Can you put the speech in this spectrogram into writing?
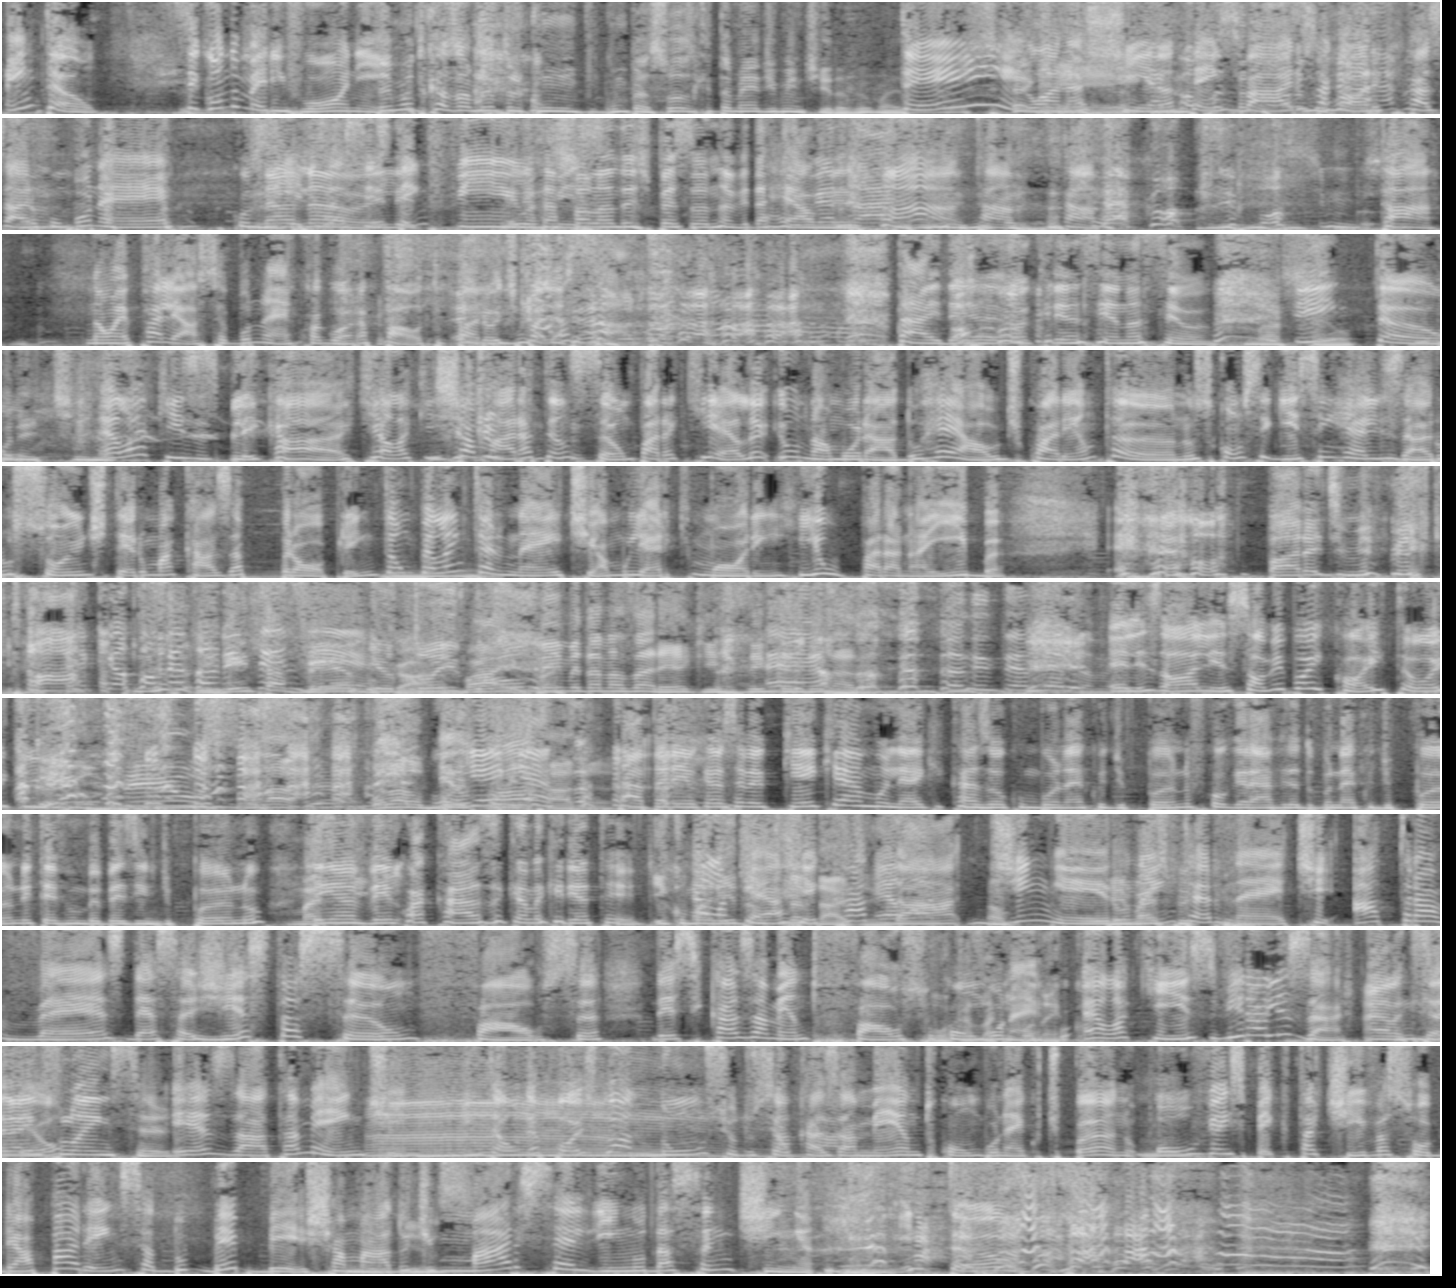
Então, segundo Merivone, Tem muito casamento com, com pessoas que também é de mentira, viu? Mas Tem, lá na China tem vários agora que casaram com bonecos, Não, eles não, assistem ele, filmes. ele tá falando de pessoas na vida real mesmo. Tá, tá, tá. É como se fosse. Tá. Não é palhaço, é boneco. Agora pauta. Parou de palhaçada. Tá, e daí a criancinha nasceu. nasceu. Então, ela quis explicar que ela quis chamar a atenção para que ela e o namorado real de 40 anos conseguissem realizar o sonho de ter uma casa própria. Então, pela Hum. internet, a mulher que mora em Rio, Paranaíba, ela para de me imitar. É que eu tô tentando Ninguém tá entender. vendo, Eu tô igual Vai, o vai. meme da Nazaré aqui, sem entender nada. tentando entender também. Eles, olha, só me boicotam aqui. Meu Deus! Ela, O que que é? Tá, peraí, eu quero saber o que que a mulher que casou com um boneco de pano, ficou grávida do boneco de pano e teve um bebezinho de pano, Mas tem a que- ver com a casa que ela queria ter. E com o Ela quer arrecadar Não, dinheiro na internet através dessa gestação falsa, desse casamento falso Vou com o casar com boneco. boneco. Ela quis viralizar. Ah, ela quis virar entendeu? influencer. Exatamente. Ah. Então, depois do anúncio do seu casamento com o boneco de pano, houve a expectativa sobre a aparência do bebê, chamado de Marcelinho da Santinha. Então.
